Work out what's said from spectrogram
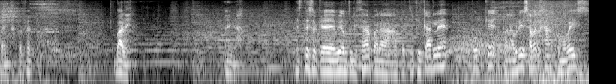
Venga, perfecto. Vale. Este es el que voy a utilizar para petrificarle, porque para abrir esa verja, como veis,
